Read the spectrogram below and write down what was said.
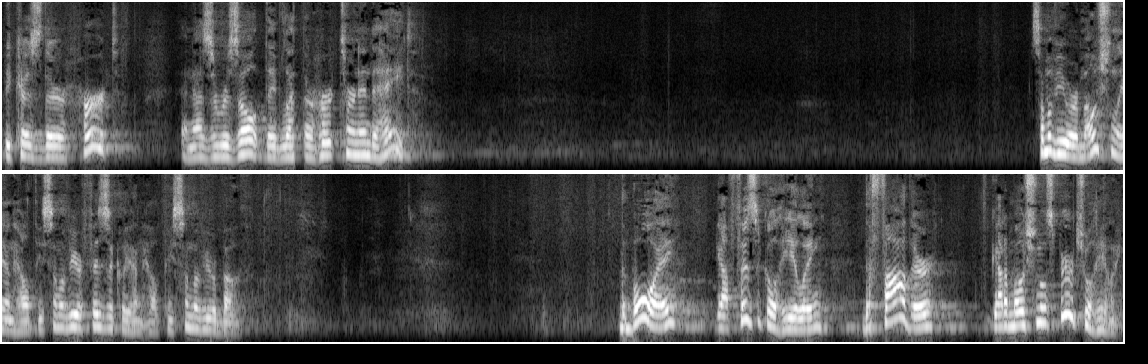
because they're hurt. And as a result, they've let their hurt turn into hate. Some of you are emotionally unhealthy, some of you are physically unhealthy, some of you are both. The boy got physical healing, the father got emotional spiritual healing.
